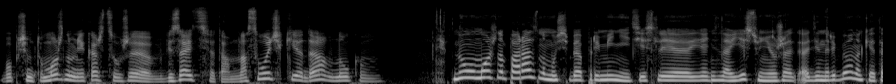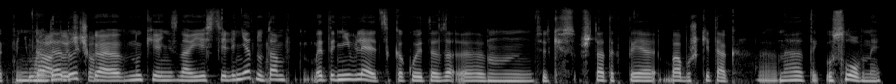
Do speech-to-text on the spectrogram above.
В общем-то, можно, мне кажется, уже вязать там носочки, да, внукам, ну, можно по-разному себя применить. Если, я не знаю, есть у нее уже один ребенок, я так понимаю, да, да дочка. дочка, внуки, я не знаю, есть или нет, но там это не является какой-то э, эм, все-таки в Штатах-то бабушки так, э, да, так условные.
